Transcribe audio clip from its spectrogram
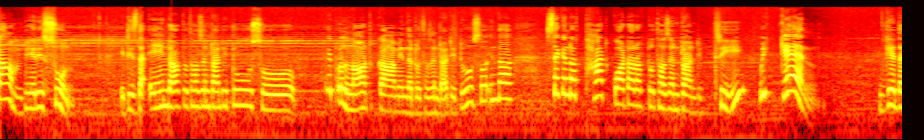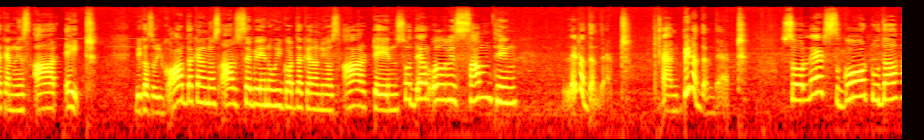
come very soon. It is the end of 2022 so it will not come in the 2022 so in the second or third quarter of 2023 we can get the Canon EOS R8 because we got the Canon EOS R7 we got the Canon EOS R10 so there will be something later than that and better than that. So let's go to the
